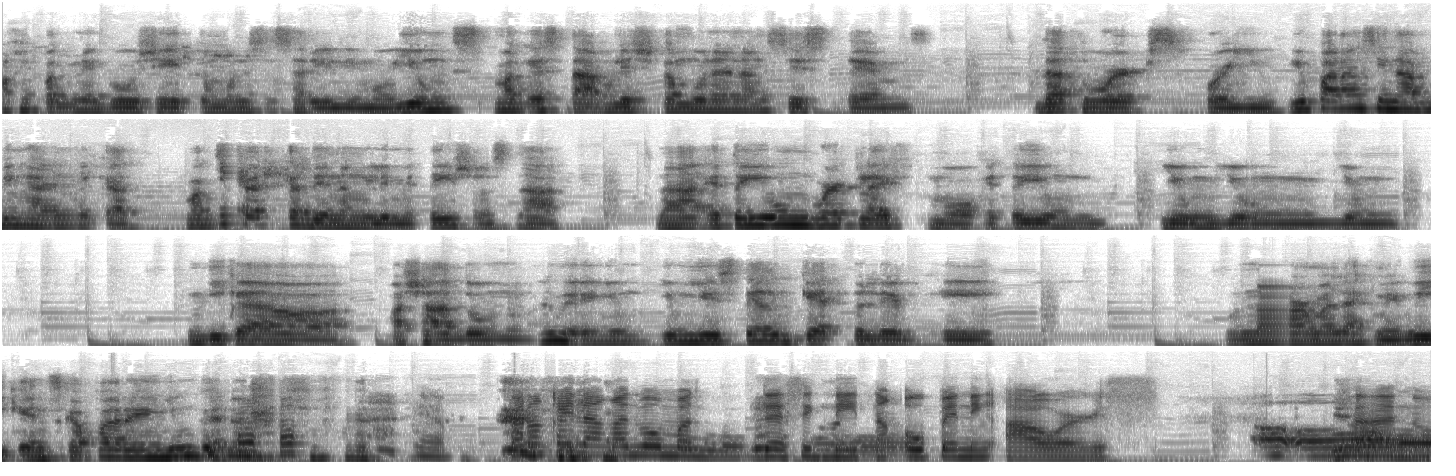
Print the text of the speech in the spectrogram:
makipag-negotiate ka muna sa sarili mo. Yung mag-establish ka muna ng systems that works for you. Yung parang sinabi nga ni Kat, mag-set ka din ng limitations na na ito yung work life mo, ito yung yung yung yung hindi ka masyadong ano yun, yung yung you still get to live a normal life. May weekends ka pa rin, yung gano'n. Parang kailangan mo mag-designate ng opening hours. Oo. Yeah. Ano?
